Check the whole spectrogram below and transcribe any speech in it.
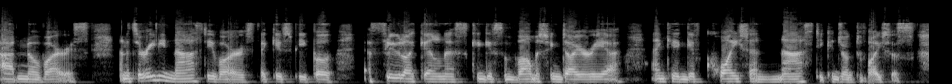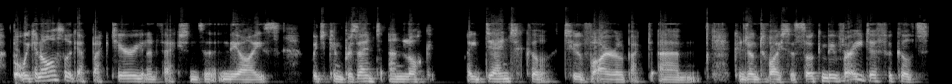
adenovirus, and it's a really nasty virus that gives people a flu-like illness, can give some vomiting, diarrhea, and can give quite a nasty conjunctivitis. But we can also get bacterial infections in the eyes, which can present and look identical to viral um, conjunctivitis. So it can be very difficult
